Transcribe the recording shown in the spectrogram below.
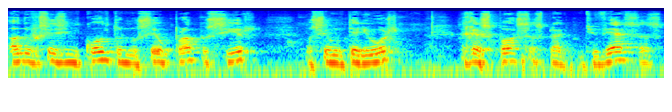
onde vocês encontram no seu próprio ser, no seu interior, respostas para diversas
